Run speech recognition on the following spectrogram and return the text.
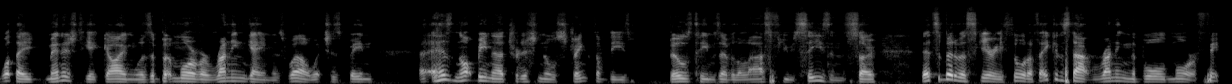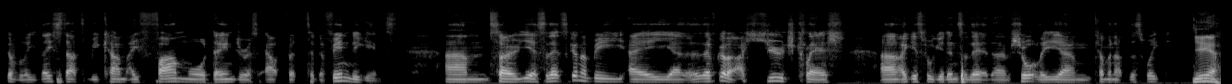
what they managed to get going was a bit more of a running game as well, which has been has not been a traditional strength of these Bills teams over the last few seasons. So that's a bit of a scary thought. If they can start running the ball more effectively, they start to become a far more dangerous outfit to defend against. Um, so yeah, so that's going to be a uh, they've got a, a huge clash uh, I guess we'll get into that um, shortly um, coming up this week. Yeah,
